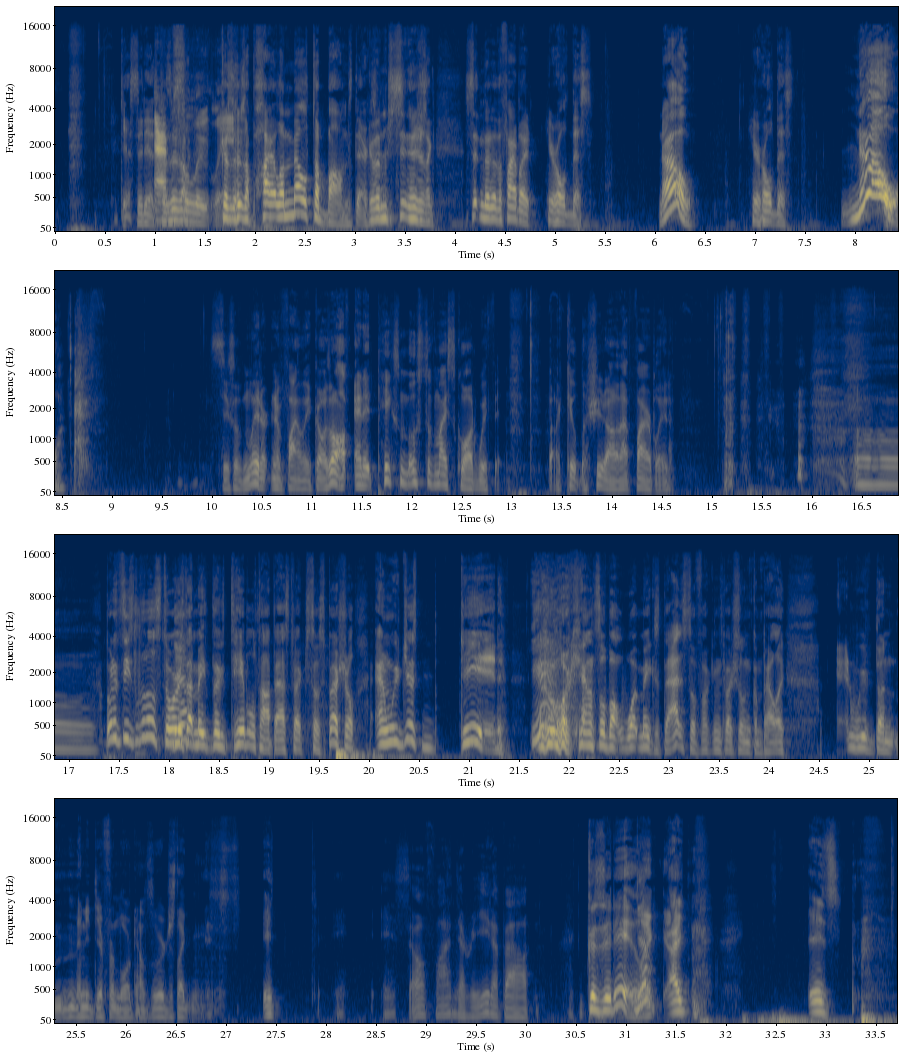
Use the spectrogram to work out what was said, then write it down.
yes it is. Absolutely. Because there's, a pile of melta bombs there. Because I'm just sitting there, just like sitting there to the fireblade. Here, hold this. No. Here, hold this. No. Six of them later, and it finally goes off, and it takes most of my squad with it. But I killed the shit out of that fireblade. Uh, But it's these little stories Yeah. that make the tabletop aspect so special, and we just did yeah. lore council about what makes that so fucking special and compelling. And we've done many different Lord councils. We're just like, it's, it, it, it's so fun to read about because it is Yeah. like I, it's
